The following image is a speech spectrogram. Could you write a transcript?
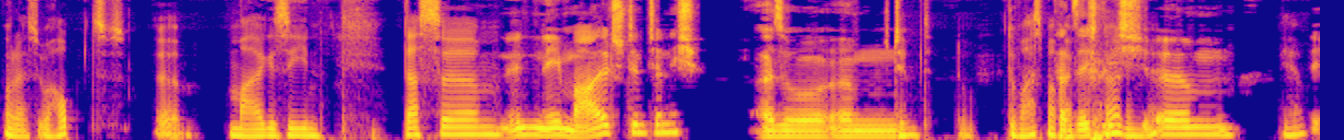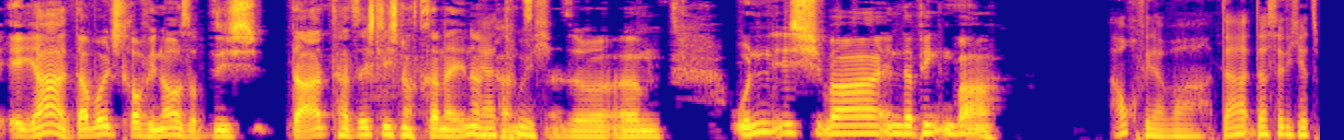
oder ist überhaupt äh, mal gesehen. Das, ähm, Nee, nee, mal stimmt ja nicht. Also, ähm, stimmt. Du, warst mal tatsächlich, bei Curling, ne? ähm, Ja. ja, da wollte ich drauf hinaus, ob du dich da tatsächlich noch dran erinnern Ja, tu kannst. ich. Also, ähm, und ich war in der Pinken Bar. Auch wieder wahr. Da, das hätte ich jetzt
